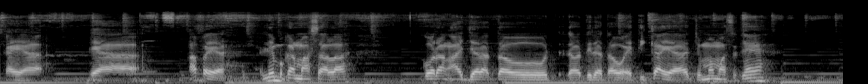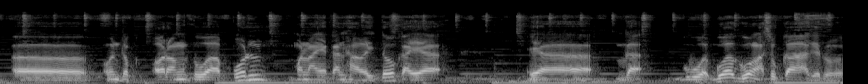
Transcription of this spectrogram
Kayak ya apa ya ini bukan masalah kurang ajar atau, atau tidak tahu etika ya cuma maksudnya uh, untuk orang tua pun menanyakan hal itu kayak ya nggak gua gua gua nggak suka gitu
